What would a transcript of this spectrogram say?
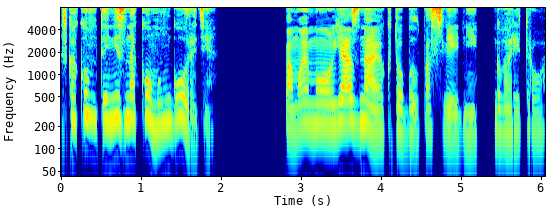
в каком-то незнакомом городе. «По-моему, я знаю, кто был последний», — говорит Ро.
